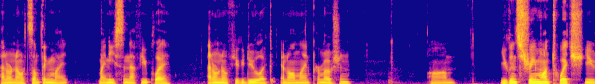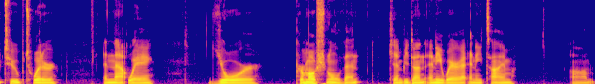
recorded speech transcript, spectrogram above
I don't know. It's something my my niece and nephew play. I don't know if you could do like an online promotion. Um, you can stream on Twitch, YouTube, Twitter, and that way your promotional event can be done anywhere at any time, um,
